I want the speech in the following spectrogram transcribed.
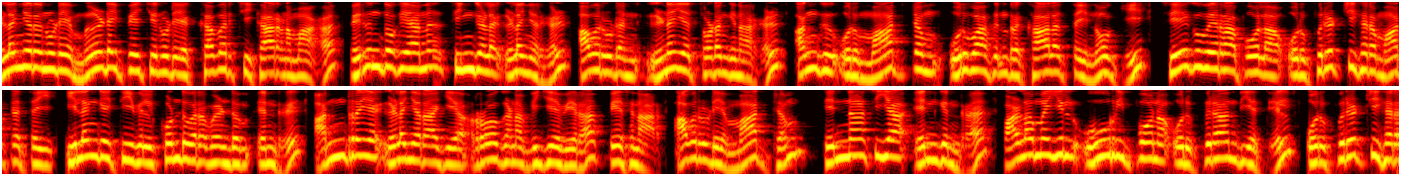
இளைஞரனுடைய மேடை பேச்சினுடைய கவர்ச்சி காரணமாக பெருந்தொகையான சிங்கள இளைஞர்கள் அவர் அவருடன் இணைய தொடங்கினார்கள். அங்கு ஒரு மாற்றம் உருவாகின்ற காலத்தை நோக்கி சேகுவேரா போல ஒரு புரட்சிகர மாற்றத்தை இலங்கை தீவில் கொண்டு வர வேண்டும் என்று அன்றைய இளைஞராகிய ரோகண விஜயவீரா பேசினார். அவருடைய மாற்றம் தென்னாசியா என்கின்ற பழமையில் ஊறிப்போன ஒரு பிராந்தியத்தில் ஒரு புரட்சிகர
